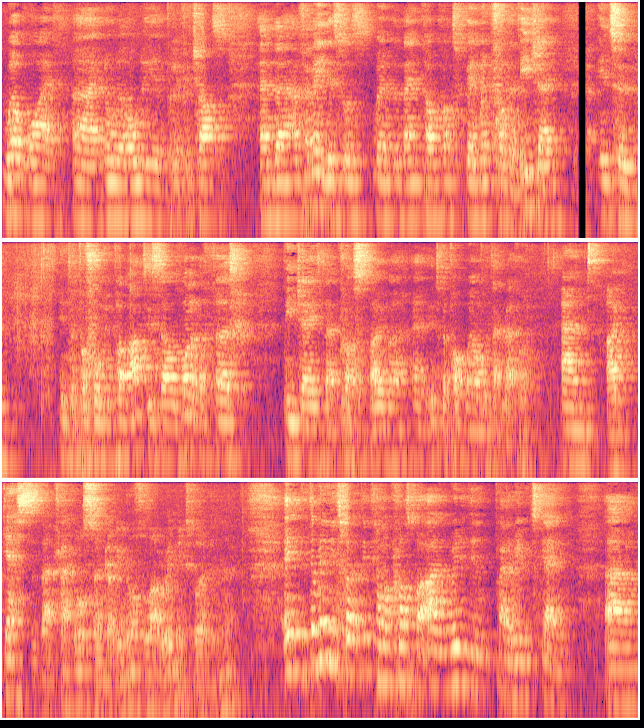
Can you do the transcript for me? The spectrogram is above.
worldwide uh, in all the, all the prolific charts. And, uh, and for me, this was when the name Carl Cox went from the DJ into into performing pop artist. So I was one of the first DJs that crossed over and into the pop world with that record. And I guess that that track also got you an awful lot of remix work, didn't it? It, the remix work did come across, but I really didn't play the remix game. Um,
